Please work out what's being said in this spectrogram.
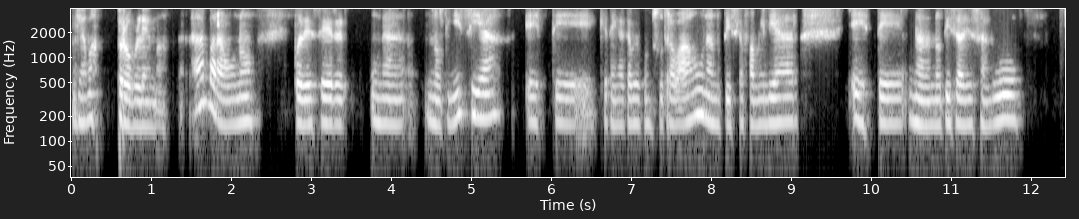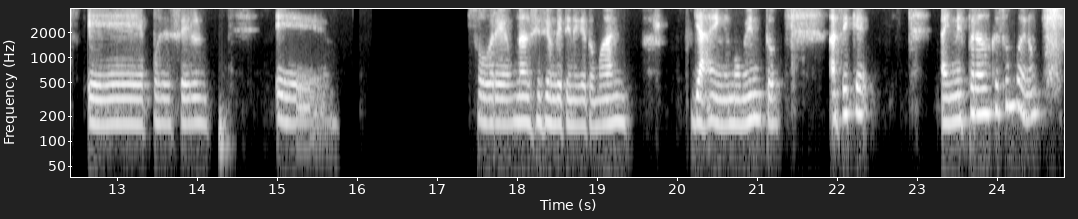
llamas problema. Para uno puede ser una noticia este, que tenga que ver con su trabajo, una noticia familiar, este, una noticia de salud, eh, puede ser eh, sobre una decisión que tiene que tomar ya en el momento. Así que hay inesperados que son buenos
